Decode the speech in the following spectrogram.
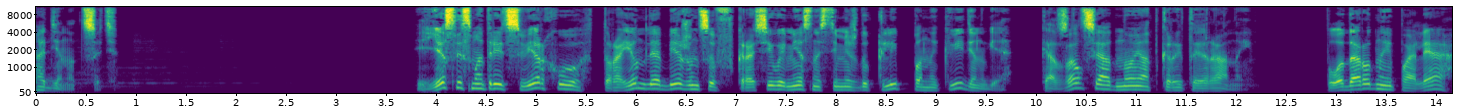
11. Если смотреть сверху, то район для беженцев в красивой местности между Клиппан и Квидинге казался одной открытой раной. Плодородные поля,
